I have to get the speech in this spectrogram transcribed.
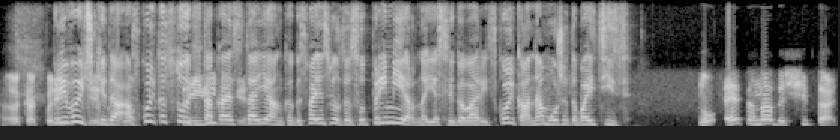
э, как Привычки, да. А сколько стоит Привычки. такая стоянка, господин Смилтес, вот примерно, если говорить, сколько она может обойтись? Ну, это надо считать.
